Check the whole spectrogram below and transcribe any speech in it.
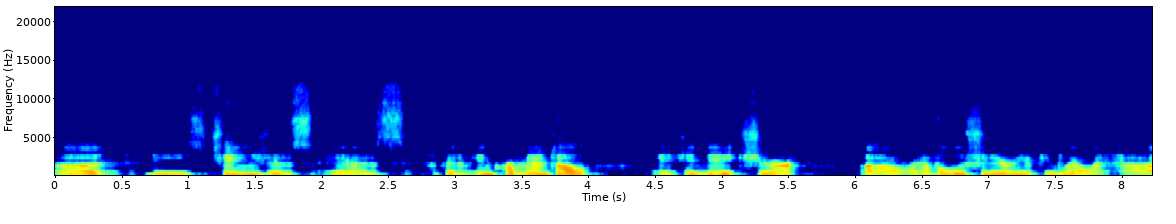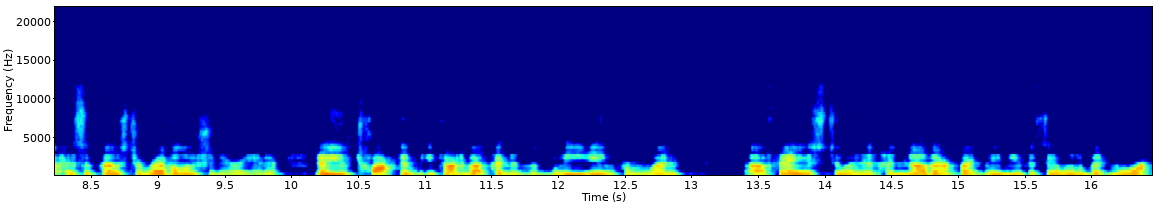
uh, these changes as kind of incremental in nature uh, or evolutionary, if you will, uh, as opposed to revolutionary. And I know you've talked you talked about kind of the bleeding from one uh, phase to an, another, but maybe you could say a little bit more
